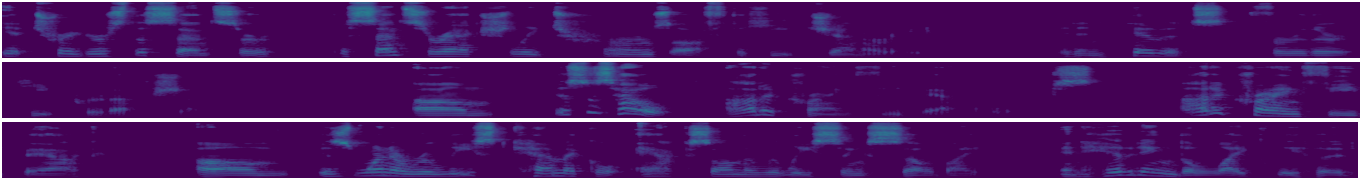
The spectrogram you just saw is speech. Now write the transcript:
it triggers the sensor, the sensor actually turns off the heat generator. It inhibits further heat production. Um, this is how autocrine feedback works. Autocrine feedback um, is when a released chemical acts on the releasing cell by inhibiting the likelihood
